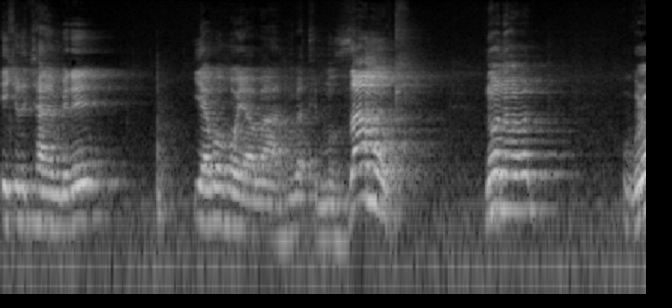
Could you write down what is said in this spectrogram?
ikintu cya mbere yabohoye abantu bati muzamuke. Noneho ubwo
